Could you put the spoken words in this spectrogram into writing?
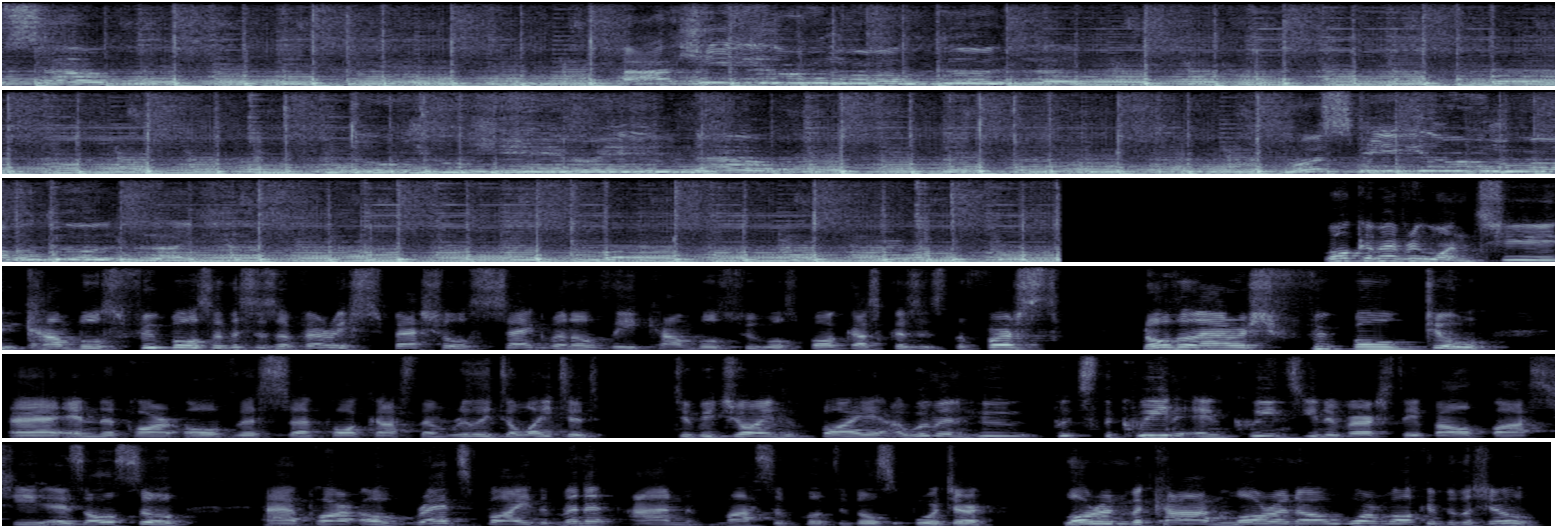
sound. I hear the rumor of a good life. Do you hear it now? Must be the rumor of a good life. Welcome everyone to Campbell's Footballs, and this is a very special segment of the Campbell's Footballs podcast because it's the first Northern Irish football show uh, in the part of this uh, podcast. I'm really delighted to be joined by a woman who puts the Queen in Queen's University Belfast. She is also uh, part of Reds by the Minute and massive Cliftonville supporter, Lauren McCann. Lauren, a warm welcome to the show.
